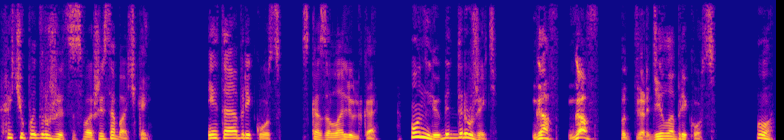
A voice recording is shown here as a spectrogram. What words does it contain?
Хочу подружиться с вашей собачкой». «Это абрикос», — сказала Люлька. «Он любит дружить». «Гав, гав!» — подтвердил абрикос. «О,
